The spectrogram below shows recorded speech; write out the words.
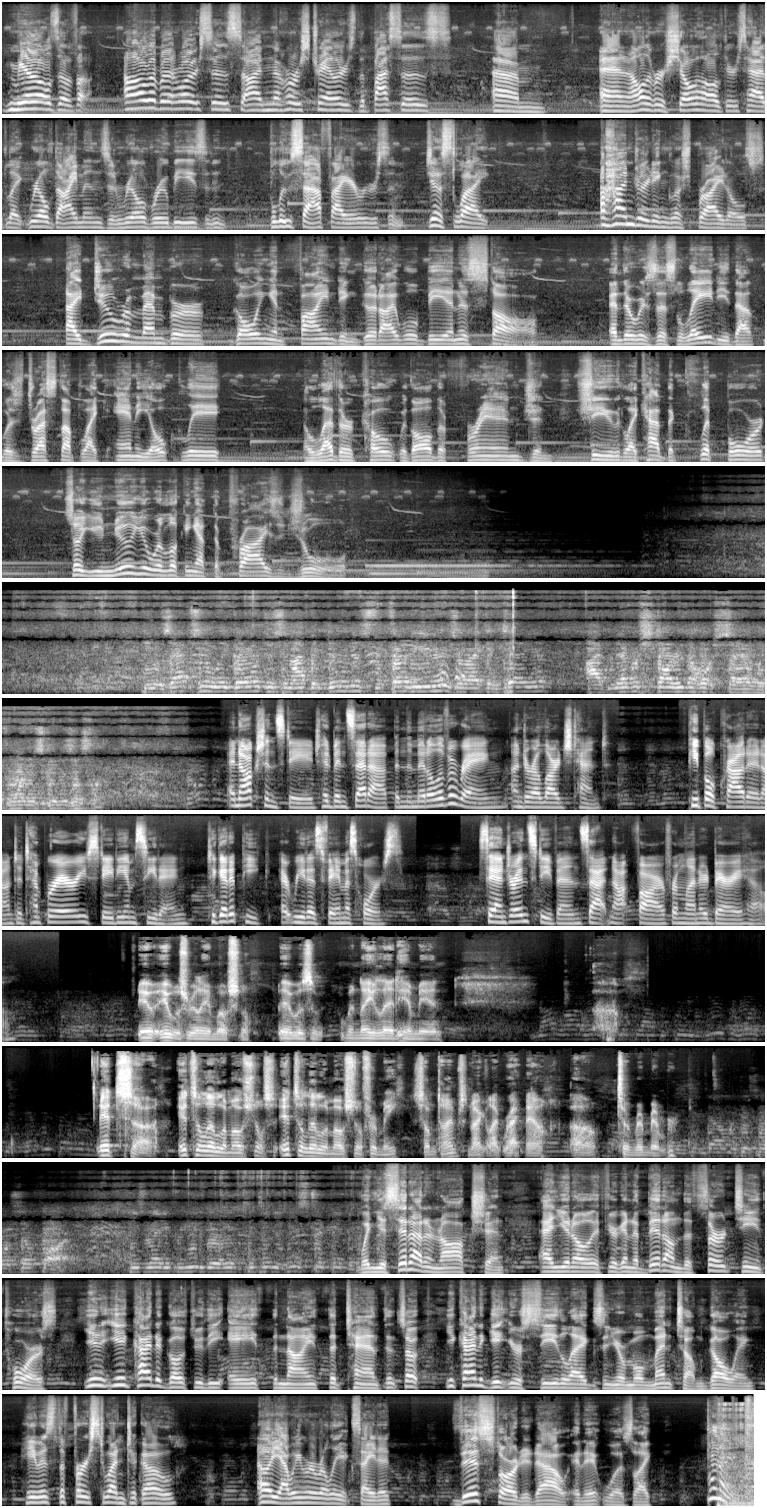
murals of all of our horses on the horse trailers, the buses, um, and all of our show halters had like real diamonds and real rubies and blue sapphires and just like a hundred English bridles. I do remember going and finding Good I Will Be in his stall. And there was this lady that was dressed up like Annie Oakley, a leather coat with all the fringe, and she like had the clipboard. So you knew you were looking at the prize jewel. He was absolutely gorgeous, and I've been doing this for 30 years, and I can tell you, I've never started a horse sale with one as good as this one. An auction stage had been set up in the middle of a ring under a large tent. People crowded onto temporary stadium seating to get a peek at Rita's famous horse. Sandra and Steven sat not far from Leonard Berryhill. it, it was really emotional. It was when they let him in. Um, it's uh, it's a little emotional. It's a little emotional for me sometimes, not like right now, uh, to remember. When you sit at an auction, and you know if you're going to bid on the 13th horse, you you kind of go through the eighth, the ninth, the tenth, and so you kind of get your sea legs and your momentum going. He was the first one to go. Oh yeah, we were really excited. This started out, and it was like boom.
